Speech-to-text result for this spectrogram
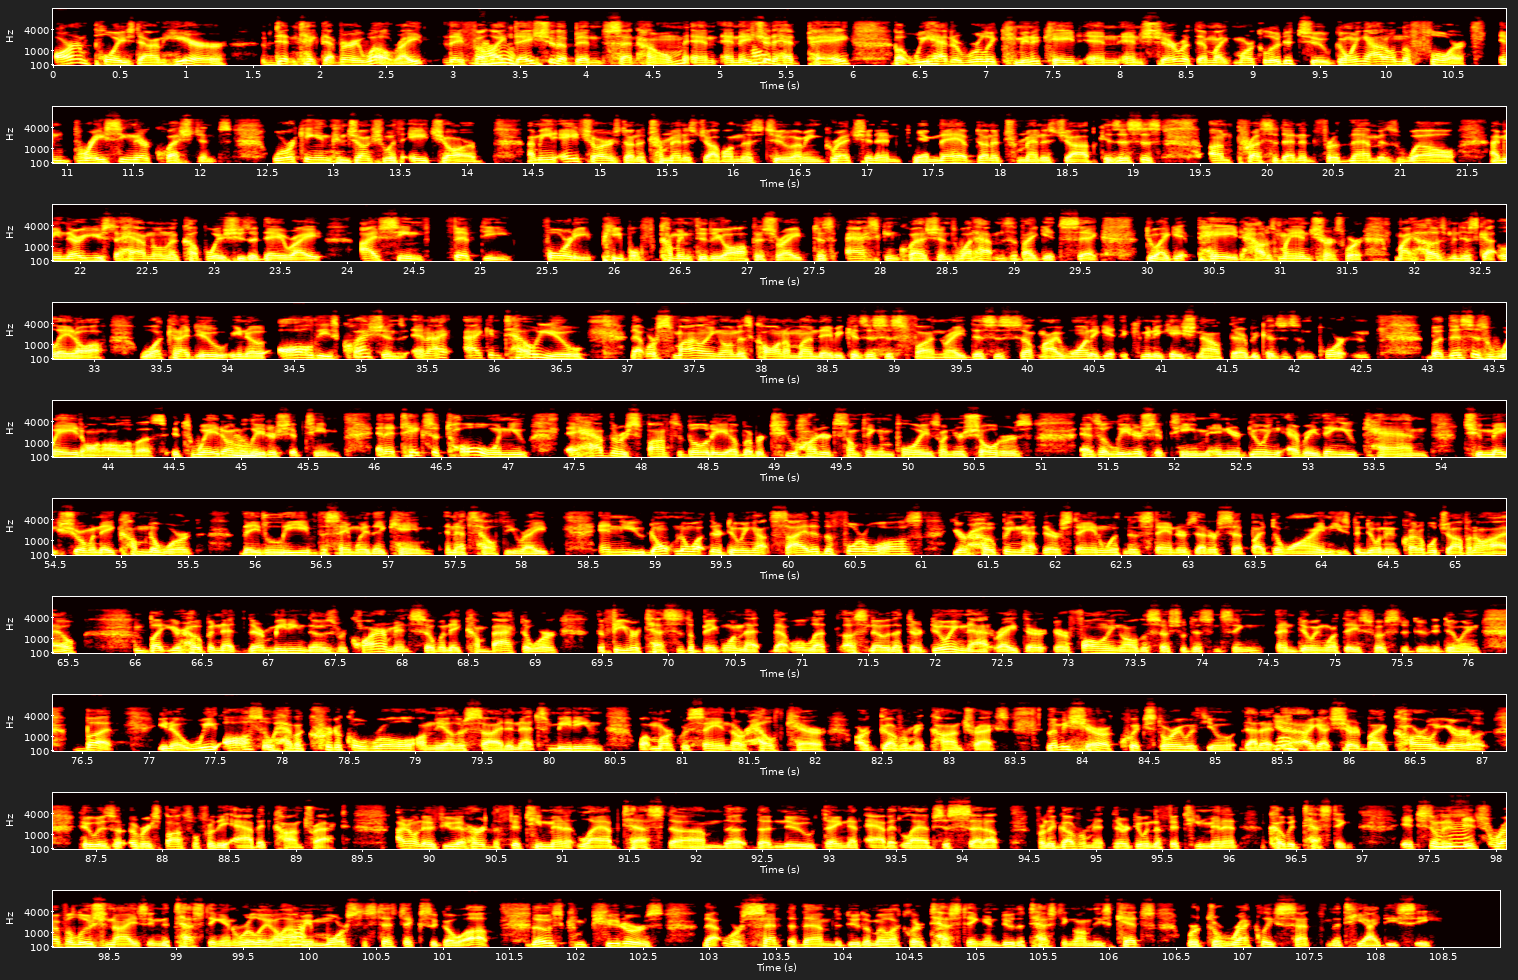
Our employees down here didn't take that very well, right? They felt right. like they should have been sent home and, and they oh. should have had pay, but we had to really communicate and, and share with them, like Mark alluded to, going out on the floor, embracing their questions, working in conjunction with HR. I mean, HR has done a tremendous job on this too. I mean, Gretchen and Kim, they have done a tremendous job because this is unprecedented for them as well. I mean, they're used to handling a couple issues a day, right? I've seen 50, 40 people coming through the office, right? Just asking questions. What happens if I get sick? Do I get paid? How does my insurance work? My husband just got laid off. What can I do? You know, all these questions. And I, I can tell you that we're smiling on this call on a Monday because this is fun, right? This is something I want to get the communication out there because it's important. But this is weighed on all of us. It's weighed on the leadership team. And it takes a toll when you have the responsibility of over 200 something employees on your shoulders as a leadership team and you're doing everything you can to make sure when they come to work, they leave the same way they came, and that's healthy, right? And you don't know what they're doing outside of the four walls. You're hoping that they're staying with the standards that are set by DeWine. He's been doing an incredible job in Ohio, but you're hoping that they're meeting those requirements. So when they come back to work, the fever test is the big one that that will let us know that they're doing that, right? They're they're following all the social distancing and doing what they're supposed to do doing. But you know, we also have a critical role on the other side, and that's meeting what Mark was saying, our healthcare, our government contracts. Let me share a quick story with you that yeah. I, I, got shared by Carl Yurlip, who is responsible for the Abbott contract. I don't know if you have heard the 15 minute lab test, um, the the new thing that Abbott Labs has set up for the government. They're doing the 15 minute COVID testing. It's mm-hmm. it's revolutionizing the testing and really allowing more statistics to go up. Those computers that were sent to them to do the molecular testing and do the testing on these kits were directly sent from the TIDC.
